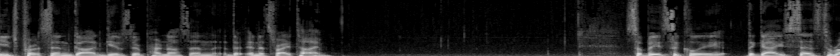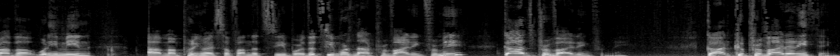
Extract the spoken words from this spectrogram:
each person, God gives their parnasa in, in its right time. So basically, the guy says to Rava, what do you mean um, I'm putting myself on the tzibor? The tzibor is not providing for me. God's providing for me. God could provide anything.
